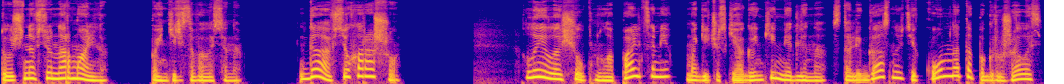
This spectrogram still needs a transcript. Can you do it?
«Точно все нормально?» поинтересовалась она. «Да, все хорошо». Лейла щелкнула пальцами, магические огоньки медленно стали гаснуть, и комната погружалась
